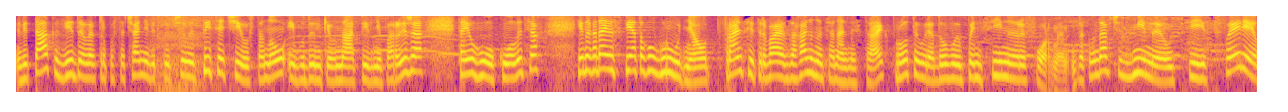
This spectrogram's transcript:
Відтак від електропостачання відключили тисячі установ і будинків на півдні Парижа та його околицях. І нагадаю, з 5 грудня у Франції триває загальнонаціональний страйк проти урядової пенсійної реформи. Законодавчі зміни у цій сфері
